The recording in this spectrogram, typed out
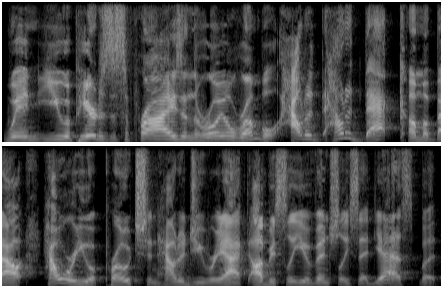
when you appeared as a surprise in the Royal Rumble, how did how did that come about? How were you approached, and how did you react? Obviously, you eventually said yes, but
